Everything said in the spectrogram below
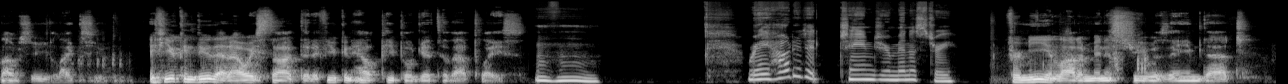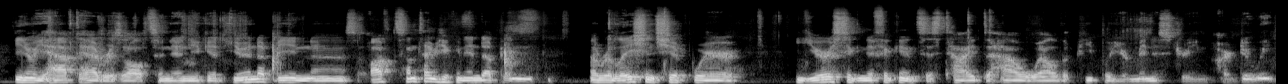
loves you, he likes you. If you can do that, I always thought that if you can help people get to that place. Mm-hmm Ray, how did it change your ministry? For me, a lot of ministry was aimed at you know you have to have results, and then you get you end up being uh, sometimes you can end up in a relationship where your significance is tied to how well the people you're ministering are doing.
